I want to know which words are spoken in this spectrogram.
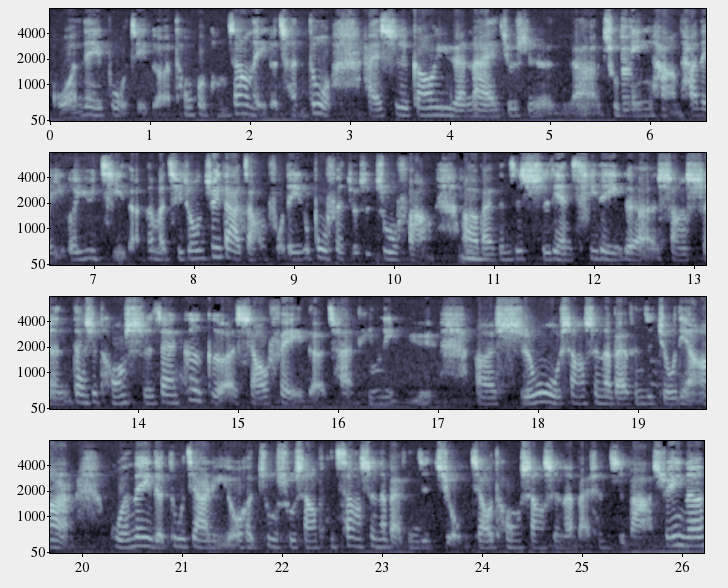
国内部这个通货膨胀的一个程度还是高于原来就是呃储备银行它的一个预期。那么其中最大涨幅的一个部分就是住房，啊，百分之十点七的一个上升。但是同时在各个消费的产品领域，呃，食物上升了百分之九点二，国内的度假旅游和住宿上上升了百分之九，交通上升了百分之八。所以呢，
